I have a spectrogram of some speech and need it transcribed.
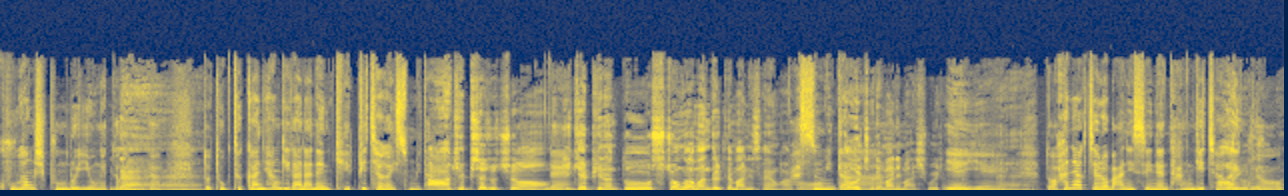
구황식품으로 이용했다고 합니다. 네. 또 독특한 향기가 나는 계피차가 있습니다. 아 계피차 좋죠. 네. 이 계피는 또 수정과 만들 때 많이 사용하고 맞습니다. 겨울철에 많이 마시고 이러죠. 예, 예. 네. 또 한약재로 많이 쓰이는 당기차가 아, 있고요.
